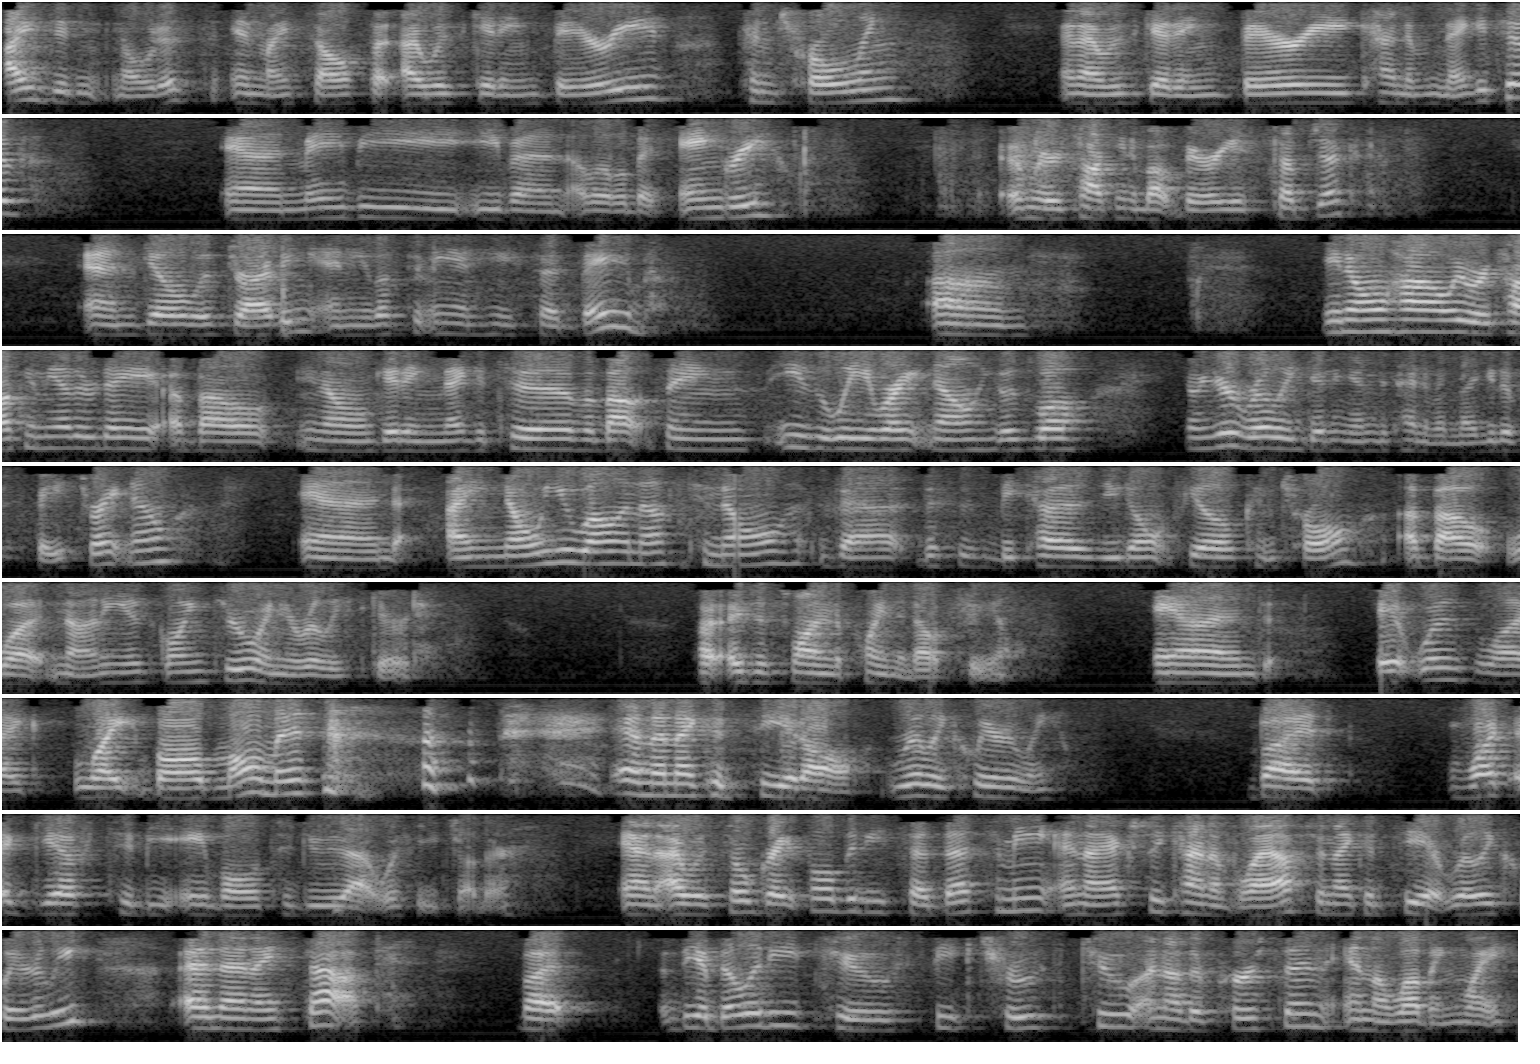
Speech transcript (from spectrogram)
I didn't notice in myself, but I was getting very controlling, and I was getting very kind of negative and maybe even a little bit angry. And we were talking about various subjects. And Gil was driving, and he looked at me and he said, "Babe, um, you know how we were talking the other day about you know getting negative about things easily right now?" He goes, "Well, you know, you're really getting into kind of a negative space right now." And I know you well enough to know that this is because you don't feel control about what Nani is going through and you're really scared. But I just wanted to point it out to you. And it was like light bulb moment. and then I could see it all really clearly. But what a gift to be able to do that with each other. And I was so grateful that he said that to me, and I actually kind of laughed, and I could see it really clearly and then I stopped. But the ability to speak truth to another person in a loving way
